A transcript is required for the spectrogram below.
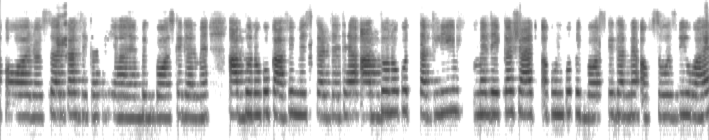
और सर का ज़िक्र किया है बिग बॉस के घर में। आप दोनों को काफ़ी मिस करते थे। आप दोनों को तकलीफ़ में देखकर शायद अब उनको बिग बॉस के घर में अफसोस भी हुआ है।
